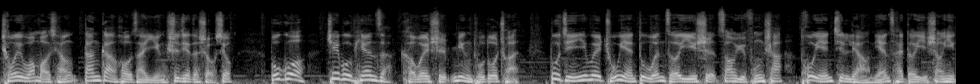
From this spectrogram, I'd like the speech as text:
成为王宝强单干后在影视界的首秀。不过这部片子可谓是命途多舛，不仅因为主演杜文泽一事遭遇封杀，拖延近两年才得以上映，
